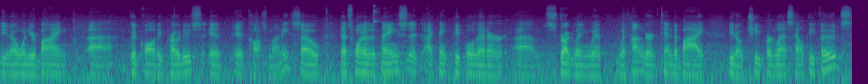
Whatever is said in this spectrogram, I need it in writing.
you know, when you're buying uh, good quality produce, it, it costs money. So that's one of the things that I think people that are um, struggling with, with hunger tend to buy you know, cheaper, less healthy foods.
